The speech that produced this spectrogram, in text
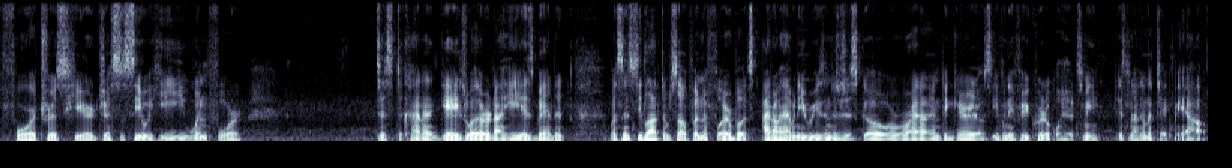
Forretress here just to see what he went for. Just to kind of gauge whether or not he is banded. But since he locked himself into Flare Blitz, I don't have any reason to just go right out into Gyarados. Even if he critical hits me, it's not going to take me out.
